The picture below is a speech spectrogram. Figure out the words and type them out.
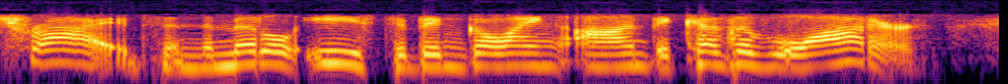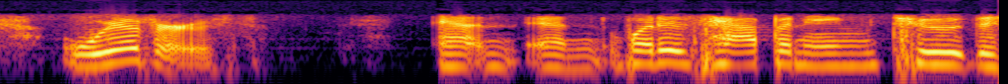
tribes in the Middle East have been going on because of water, rivers, and, and what is happening to the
